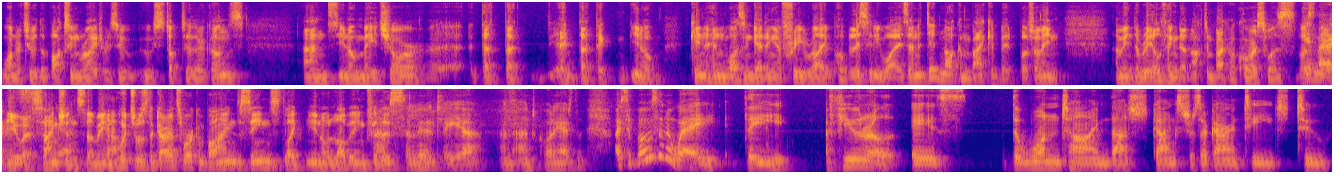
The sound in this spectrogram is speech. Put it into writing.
one or two of the boxing writers who who stuck to their guns. and you know made sure uh, that that uh, that the you know Kinahan wasn't getting a free ride publicity wise, and it did knock him back a bit. But I mean. I mean, the real thing that knocked him back, of course, was, was the, the, U.S. sanctions. Yeah. I mean, Yeah. which was the guards working behind the scenes, like you know, lobbying for this. Absolutely, yeah, and and calling out to them. I suppose, in a way, the a funeral is the one time that gangsters are guaranteed to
